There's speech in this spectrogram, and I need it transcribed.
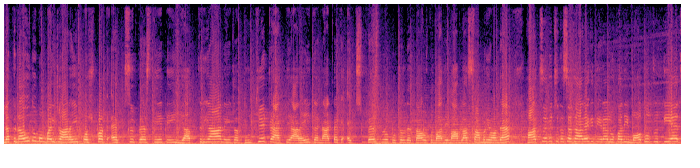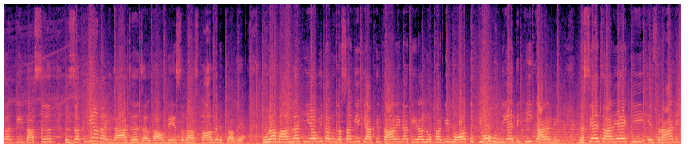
ਲਖਨਊ ਤੋਂ ਮੁੰਬਈ ਜਾ ਰਹੀ ਪੁਸ਼ਪਕ ਐਕਸਪ੍ਰੈਸ ਦੇ ਤੇ ਯਾਤਰੀਆਂ ਨੇ ਜਦ ਦੂਜੇ ਟਰੈਕ ਤੇ ਆ ਰਹੀ ਕਰਨਾਟਕ ਐਕਸਪ੍ਰੈਸ ਨੂੰ ਕੁਚਲ ਦਿੱਤਾ, ਉਸ ਤੋਂ ਬਾਅਦ ਇਹ ਮਾਮਲਾ ਸਾਹਮਣੇ ਆਉਂਦਾ ਹੈ। ਹਾਦਸੇ ਵਿੱਚ ਦੱਸਿਆ ਜਾ ਰਿਹਾ ਹੈ ਕਿ 13 ਲੋਕਾਂ ਦੀ ਮੌਤ ਹੋ ਚੁੱਕੀ ਹੈ, ਜਦਕਿ 10 ਜ਼ਖਮੀਆਂ ਦਾ ਇਲਾਜ ਜਲਗਾਉਂ ਦੇ ਸਿਵਲ ਹਸਪਤਾਲ ਦੇ ਵਿੱਚ ਚੱਲ ਰਿਹਾ ਹੈ। ਪੂਰਾ ਮਾਮਲਾ ਕੀ ਹੈ ਉਹ ਵੀ ਤੁਹਾਨੂੰ ਦੱਸਾਂਗੇ ਕਿ ਆਖਿਰਕਾਰ ਇਹਨਾਂ 13 ਲੋਕਾਂ ਦੀ ਮੌਤ ਕਿਉਂ ਹੁੰਦੀ ਹੈ ਤੇ ਕੀ ਕਾਰਨ ਨੇ। ਦੱਸਿਆ ਜਾ ਰਿਹਾ ਹੈ ਕਿ ਇਸ ਦੌਰਾਨ ਇੱਕ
